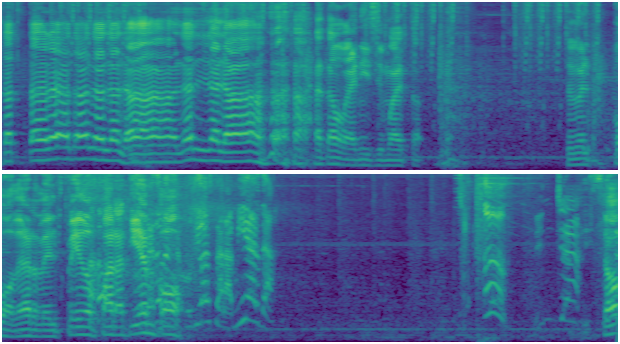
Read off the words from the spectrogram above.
La, la, la, la, la, la, la. Está buenísimo esto. Tuve el poder del pedo para tiempo. La. Listo.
